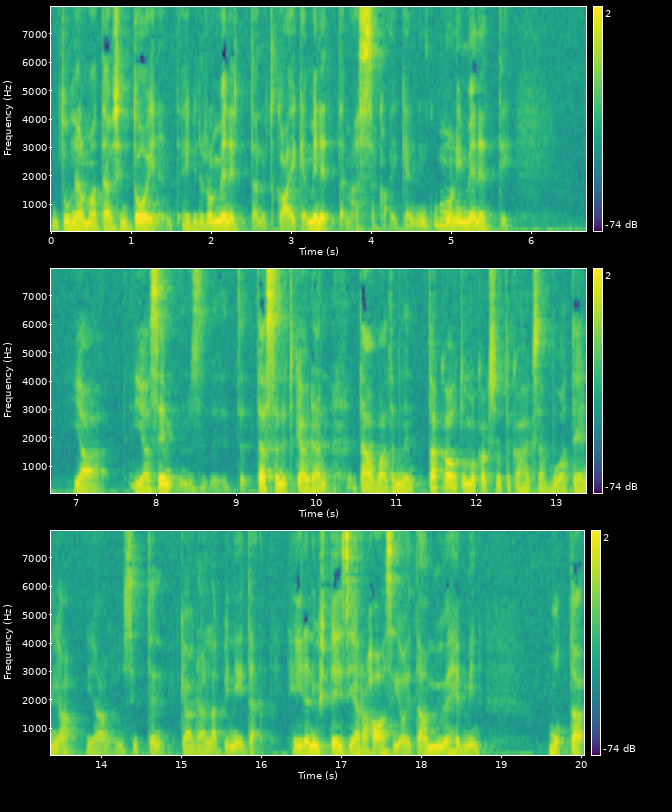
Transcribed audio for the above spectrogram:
niin tunnelma on täysin toinen. Eivider on menettänyt kaiken, menettämässä kaiken, niin kuin moni menetti. Ja, ja se, t- tässä nyt käydään, tämä on vaan tämmöinen takautuma 2008 vuoteen ja, ja sitten käydään läpi niitä heidän yhteisiä raha-asioitaan myöhemmin. Mutta,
